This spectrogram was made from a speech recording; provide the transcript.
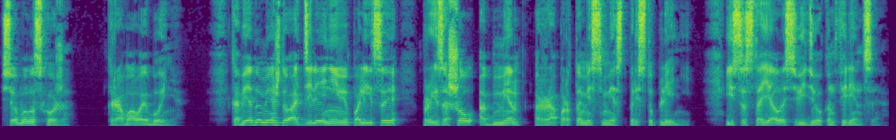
Все было схоже. Кровавая бойня. К обеду между отделениями полиции произошел обмен рапортами с мест преступлений. И состоялась видеоконференция.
